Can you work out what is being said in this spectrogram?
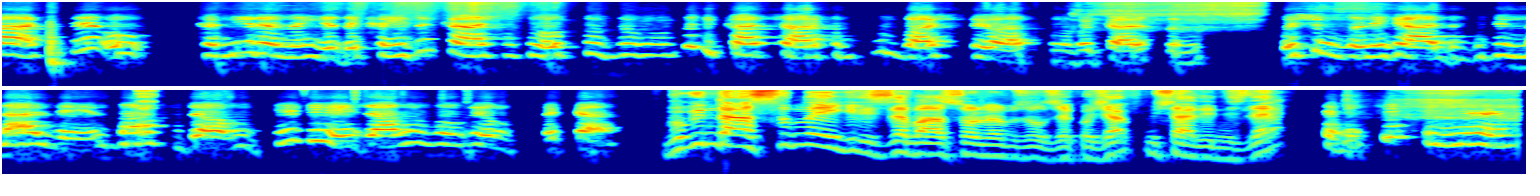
saatte o kameranın ya da kaydın karşısına oturduğumuzda birkaç çarpıntımız başlıyor aslında bakarsanız. Başımıza ne geldi, bugün neredeyiz, ne yapacağımız diye bir heyecanımız oluyor mutlaka. Bugün de astımla ilgili size bazı sorularımız olacak hocam müsaadenizle. Tabii ki dinliyorum.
